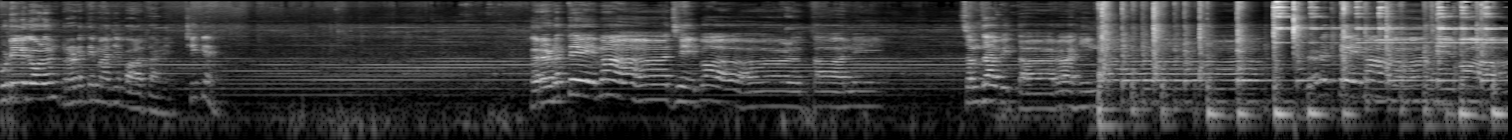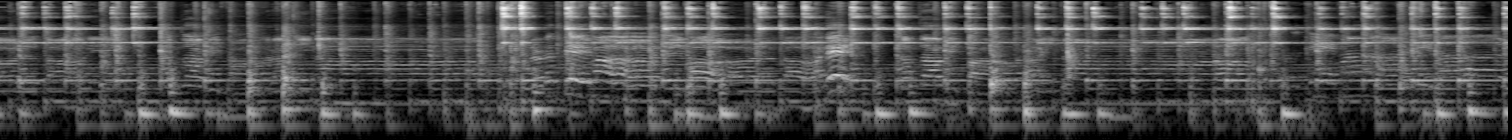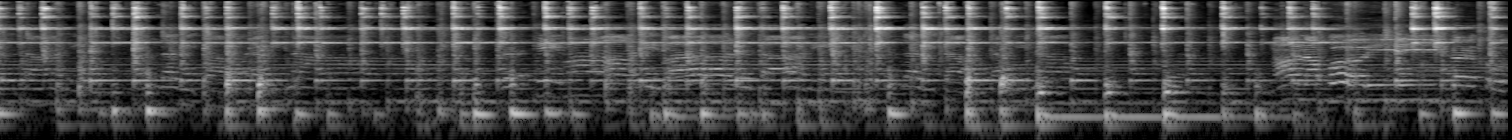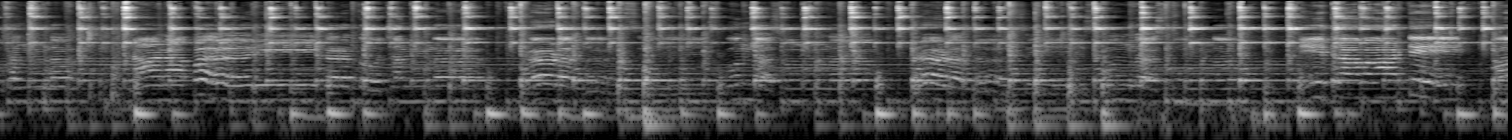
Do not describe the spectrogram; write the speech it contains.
पुढील गवळण रडते माझे बाळताने. ठीक आहे? रडते माझे बाळताने. समजा विता ना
